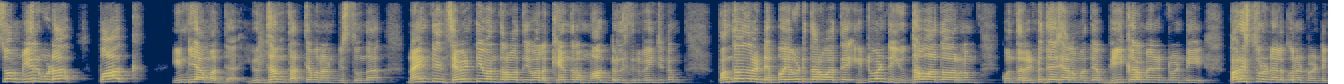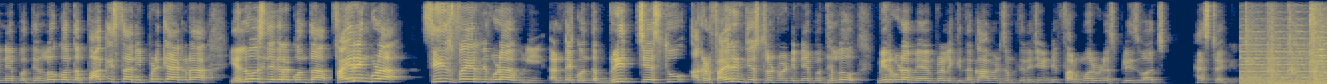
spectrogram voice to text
సో మీరు కూడా పాక్ ఇండియా మధ్య యుద్ధం తథ్యమని అనిపిస్తుందా? నైన్టీన్ సెవెంటీ వన్ తర్వాత ఇవాళ కేంద్రం మాక్ డ్రిల్స్ నిర్వహించడం పంతొమ్మిది వందల డెబ్బై ఒకటి తర్వాతే ఇటువంటి యుద్ధ వాతావరణం కొంత రెండు దేశాల మధ్య భీకరమైనటువంటి పరిస్థితులు నెలకొన్నటువంటి నేపథ్యంలో కొంత పాకిస్తాన్ ఇప్పటికే అక్కడ ఎల్ఓసి దగ్గర కొంత ఫైరింగ్ కూడా సీజ్ ఫైర్ని కూడా అంటే కొంత బ్రీచ్ చేస్తూ అక్కడ ఫైరింగ్ చేస్తున్నటువంటి నేపథ్యంలో మీరు కూడా మీ అభిప్రాయాల కింద కామెంట్స్ తెలియజేయండి. For more videos please watch hashtag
